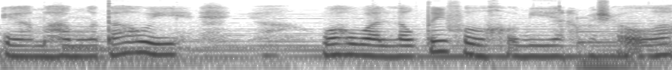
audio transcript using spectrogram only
ya maha mengetahui. Ya wahwa latiful khabir. Masya Allah.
